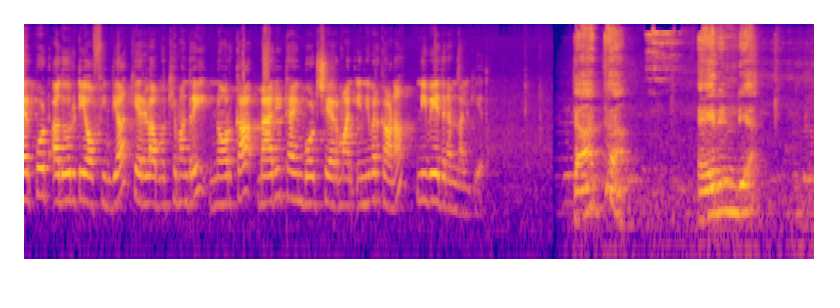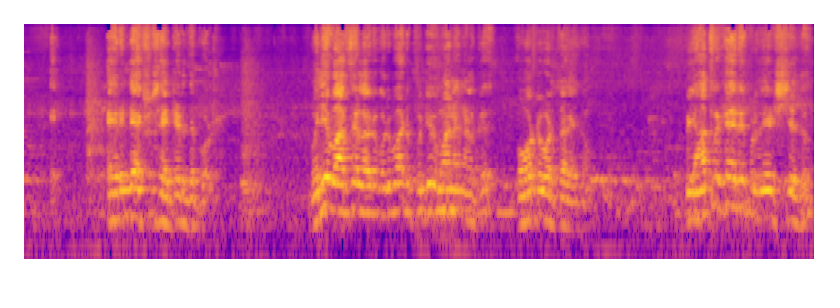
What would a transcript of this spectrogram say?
airport authority of India Kerala മുഖ്യമന്ത്രി നോർക്ക മാരിടൈം ബോർഡ് ചെയർമാൻ എന്നിവർക്കാണ് നിവേദനം നൽകിയത്. Tata Air India Air India Express ഏറ്റെടുത്തപ്പോൾ വലിയ വാർത്തകൾ അവർ ഒരുപാട് പുതിയ വിമാനങ്ങൾക്ക് ഓർഡർ കൊടുത്തായിരുന്നു. ഇപ്പൊ യാത്രക്കാരെ പ്രതീക്ഷിച്ചതും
